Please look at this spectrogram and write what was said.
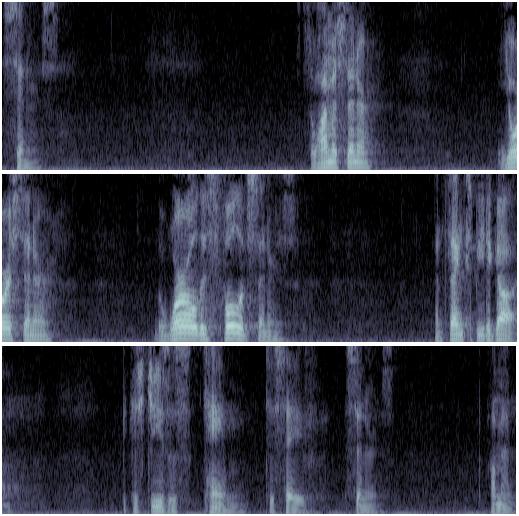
sinners. So I'm a sinner. You're a sinner. The world is full of sinners. And thanks be to God, because Jesus came to save sinners. Amen.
